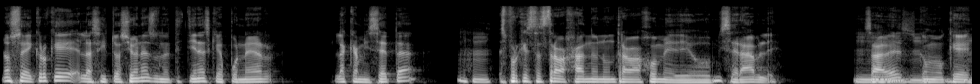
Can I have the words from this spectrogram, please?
no sé, creo que las situaciones donde te tienes que poner la camiseta es porque estás trabajando en un trabajo medio miserable, ¿sabes? Ujú, Como que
